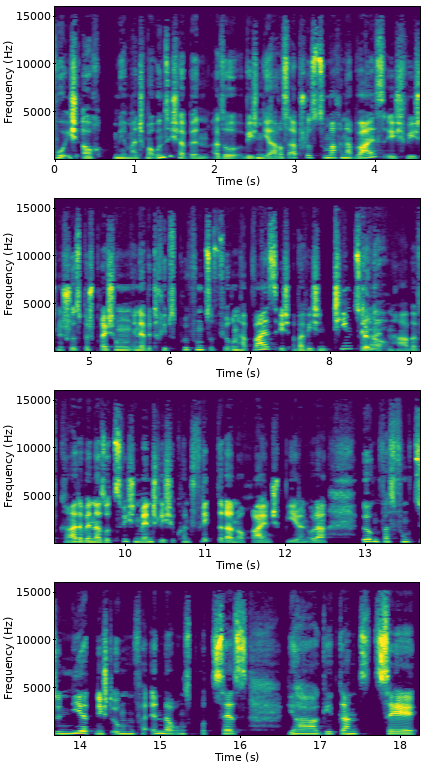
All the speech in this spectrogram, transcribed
wo ich auch mir manchmal unsicher bin. Also wie ich einen Jahresabschluss zu machen habe, weiß ich. Wie ich eine Schlussbesprechung in der Betriebsprüfung zu führen habe, weiß ich. Aber wie ich ein Team zu genau. leiten habe, gerade wenn da so zwischenmenschliche Konflikte da noch reinspielen oder irgendwas funktioniert nicht, irgendein Veränderungsprozess, ja, geht ganz zäh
